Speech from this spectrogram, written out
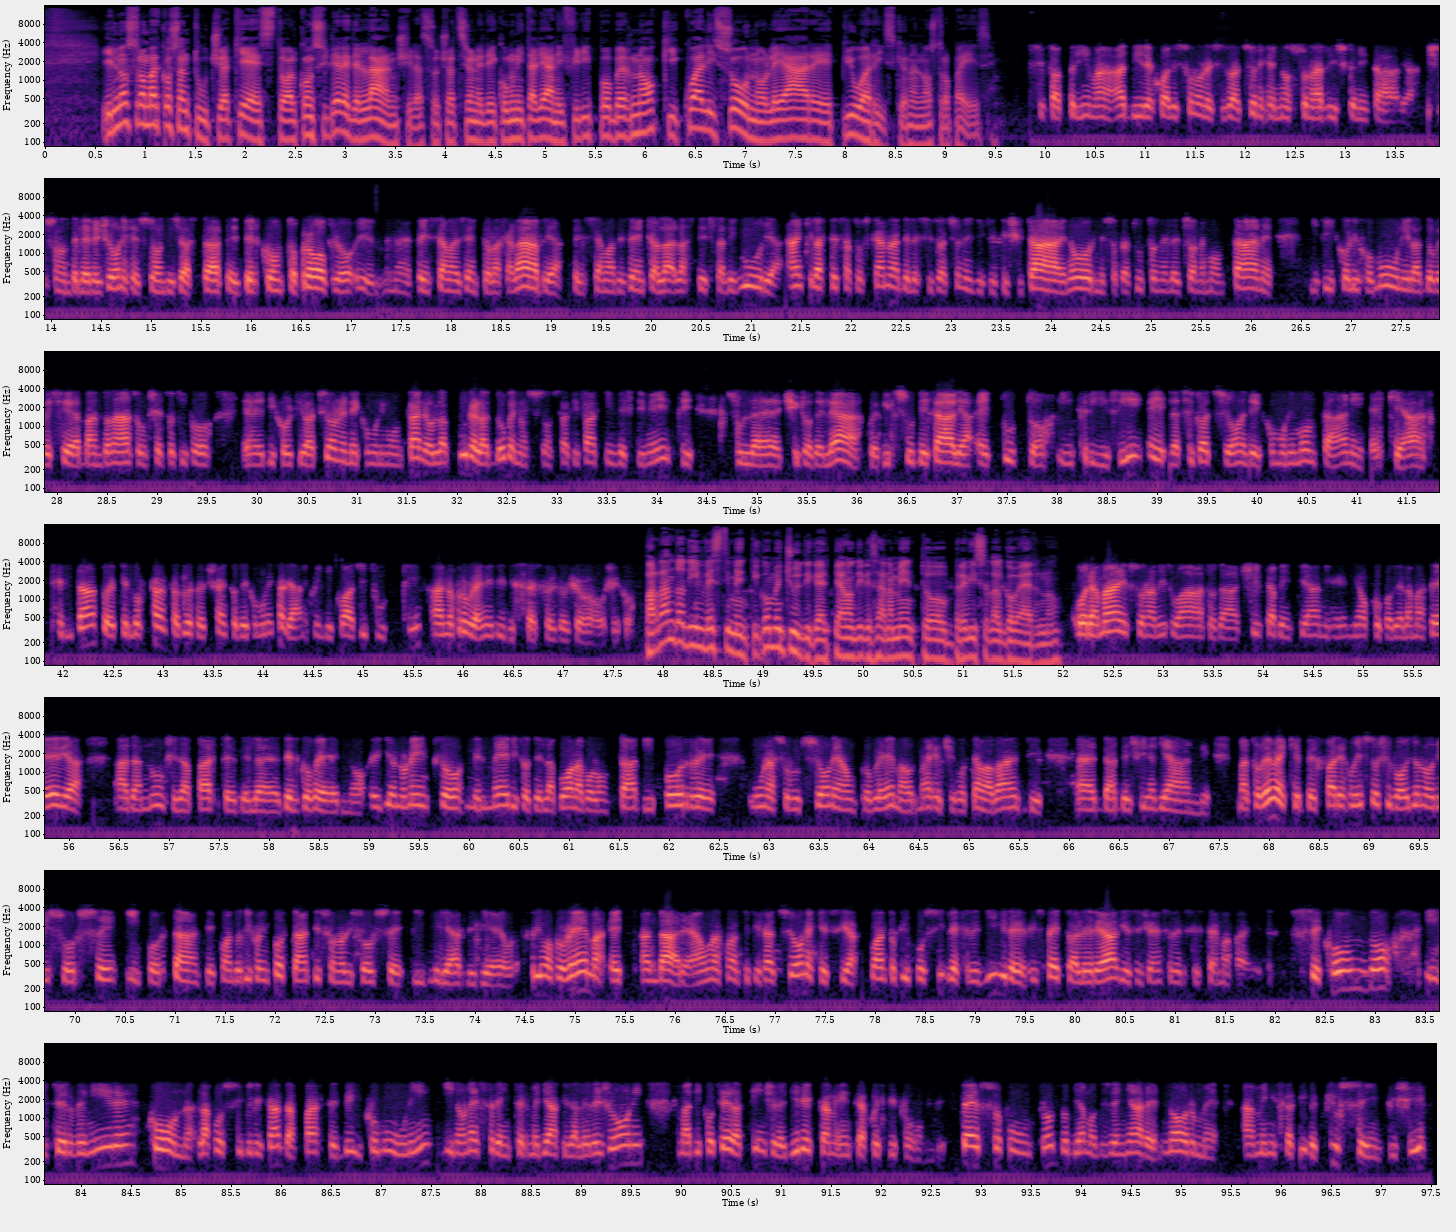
Il nostro Marco Santucci ha chiesto al consigliere dell'ANCI, l'Associazione dei Comuni Italiani, Filippo Bernocchi, quali sono le aree più a rischio nel nostro paese si fa prima a dire quali sono le situazioni che non sono a rischio in Italia. Ci sono delle regioni che sono disastrate per conto proprio, eh, pensiamo ad esempio alla Calabria, pensiamo ad esempio alla, alla stessa Liguria, anche la stessa Toscana ha delle situazioni di criticità enormi, soprattutto nelle zone montane, i piccoli comuni, laddove si è abbandonato un certo tipo eh, di coltivazione nei comuni montani, oppure laddove non si sono stati fatti investimenti sul eh, ciclo delle acque. Il sud Italia è tutto in crisi e la situazione situazione dei comuni montani che ha dato è che l'82% dei comuni italiani, quindi quasi tutti, hanno problemi di dissesto idrogeologico. Parlando di investimenti, come giudica il piano di risanamento previsto dal governo? Oramai sono abituato da circa 20 anni che mi occupo della materia ad annunci da parte del, del governo e io non entro nel merito della buona volontà di porre una soluzione a un problema ormai che ci portiamo avanti eh, da decine di anni, ma il problema è che per fare questo ci vogliono risorse importanti e quando dico importanti sono risorse di miliardi di euro. Il primo problema è andare a una quantificazione che sia quanto più possibile credibile rispetto alle reali esigenze del sistema paese. Secondo, intervenire con la possibilità da parte dei comuni di non essere intermediati dalle regioni, ma di poter attingere direttamente a questi fondi. Terzo punto, dobbiamo disegnare norme amministrative più semplici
